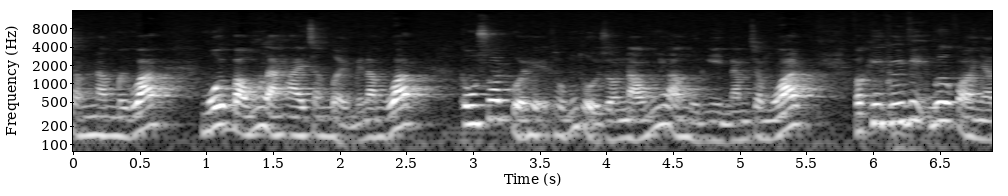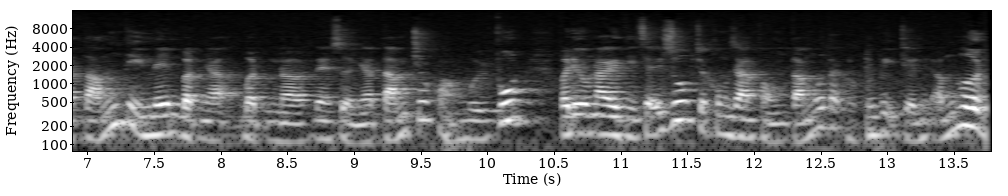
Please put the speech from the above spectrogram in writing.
550W, mỗi bóng nóng là 275W. Công suất của hệ thống thổi gió nóng là 1500W. Và khi quý vị bước vào nhà tắm thì nên bật nhà bật ờ, đèn sửa nhà tắm trước khoảng 10 phút và điều này thì sẽ giúp cho không gian phòng tắm của tất cả quý vị trở nên ấm hơn,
